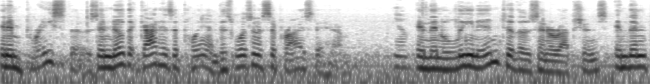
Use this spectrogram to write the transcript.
and embrace those and know that God has a plan. This wasn't a surprise to him. Yeah. And then lean into those interruptions. And then,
